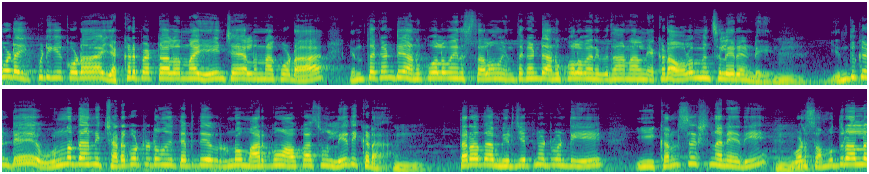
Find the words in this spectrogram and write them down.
కూడా ఇప్పటికీ కూడా ఎక్కడ పెట్టాలన్నా ఏం చేయాలన్నా కూడా ఇంతకంటే అనుకూలమైన స్థలం ఇంతకంటే అనుకూలమైన విధానాలను ఎక్కడ అవలంబించలేరండి. ఎందుకంటే ఉన్నదాన్ని చెడగొట్టడం అని తప్పితే రెండో మార్గం అవకాశం లేదు ఇక్కడ. తర్వాత మీరు చెప్పినటువంటి ఈ కన్స్ట్రక్షన్ అనేది వాళ్ళు సముద్రాల్లో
